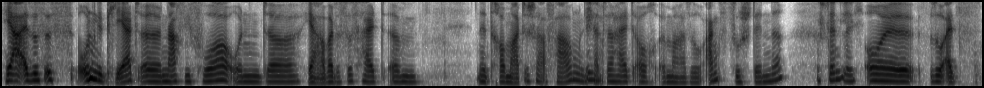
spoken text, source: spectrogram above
Ja, also es ist ungeklärt äh, nach wie vor und äh, ja, aber das ist halt ähm, eine traumatische Erfahrung und ich ja. hatte halt auch immer so Angstzustände. Verständlich. Und so als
